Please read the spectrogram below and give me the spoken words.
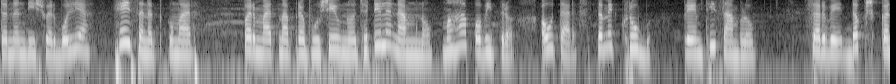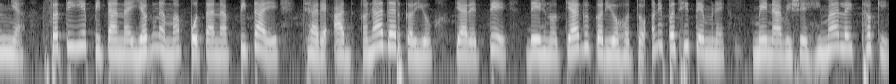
તો નંદીશ્વર બોલ્યા હે સનતકુમાર, પરમાત્મા પ્રભુ શિવનો જટિલ નામનો મહાપવિત્ર અવતાર તમે ખૂબ પ્રેમથી સાંભળો. સર્વે દક્ષ કન્યા સતીએ પિતાના યજ્ઞમાં પોતાના પિતાએ જ્યારે આદ અનાદર કર્યો ત્યારે તે દેહનો ત્યાગ કર્યો હતો અને પછી તેમણે મેના વિશે હિમાલય થકી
